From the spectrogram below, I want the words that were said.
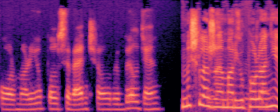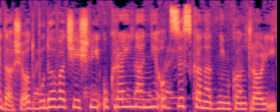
for Mariupol's eventual rebuilding Myślę, że Mariupola nie da się odbudować, jeśli Ukraina nie odzyska nad nim kontroli.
